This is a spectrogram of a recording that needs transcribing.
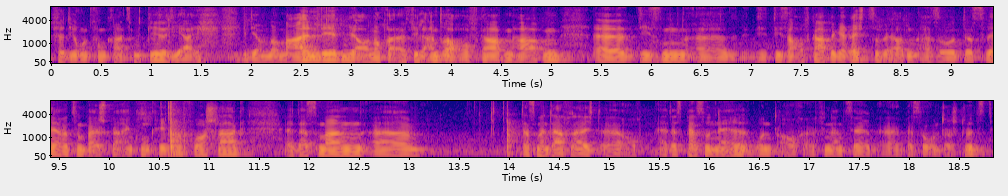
für die Rundfunkratsmitglieder, die ja in ihrem normalen Leben ja auch noch äh, viele andere Aufgaben haben, äh, diesen, dieser Aufgabe gerecht zu werden. Also das wäre zum Beispiel ein konkreter Vorschlag, dass man dass man da vielleicht äh, auch äh, das personell und auch äh, finanziell besser unterstützt.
